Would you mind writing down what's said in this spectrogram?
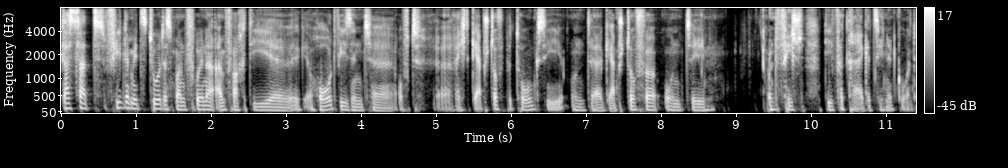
das hat viel damit zu tun, dass man früher einfach die äh, Rotwein sind äh, oft äh, recht gerbstoffbetont gewesen und äh, Gerbstoffe und die und Fisch, die verträgt sich nicht gut.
